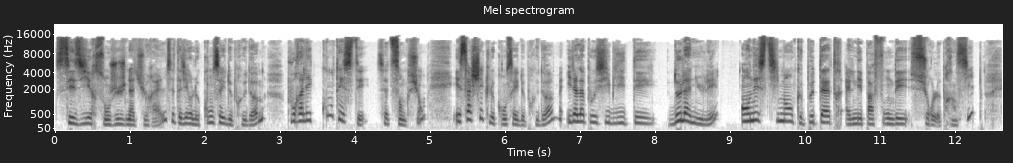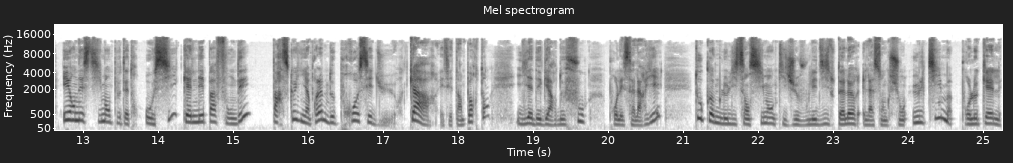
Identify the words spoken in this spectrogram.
saisir son juge naturel, c'est-à-dire le conseil de prud'homme, pour aller contester cette sanction. Et sachez que le conseil de prud'homme, il a la possibilité de l'annuler en estimant que peut-être elle n'est pas fondée sur le principe, et en estimant peut-être aussi qu'elle n'est pas fondée parce qu'il y a un problème de procédure. Car, et c'est important, il y a des garde-fous pour les salariés, tout comme le licenciement qui, je vous l'ai dit tout à l'heure, est la sanction ultime, pour lequel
